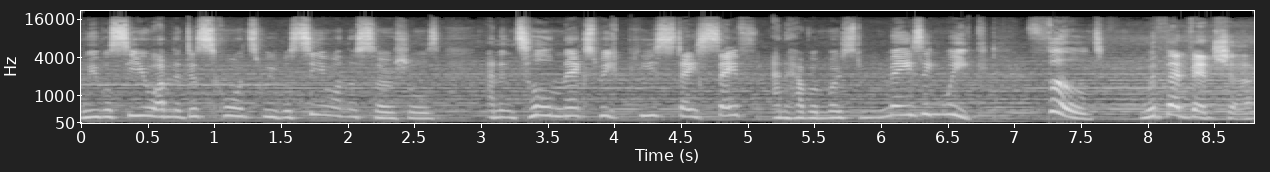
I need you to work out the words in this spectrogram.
we will see you on the Discords. We will see you on the socials. And until next week, please stay safe and have a most amazing week filled with adventure.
